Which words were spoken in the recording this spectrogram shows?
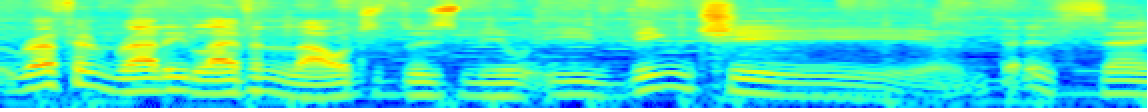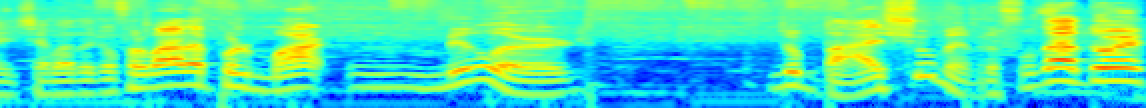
Rough and Ready Live and Loud 2020. Interessante. A banda é formada por Martin Millard no baixo, membro fundador,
